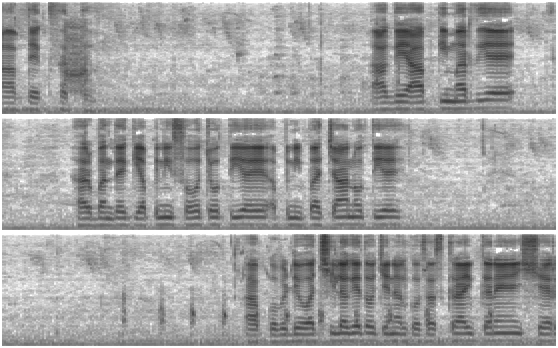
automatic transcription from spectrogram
आप देख सकते हो। आगे आपकी मर्ज़ी है हर बंदे की अपनी सोच होती है, अपनी पहचान होती है। आपको वीडियो अच्छी लगे तो चैनल को सब्सक्राइब करें, शेयर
